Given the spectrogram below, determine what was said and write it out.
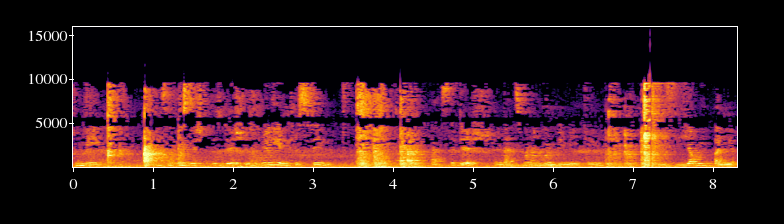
to make. This dish, this dish is really interesting. That's the dish, and that's what I'm going to be making. These yummy paneer.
